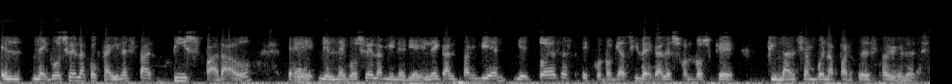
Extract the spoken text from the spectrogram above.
el negocio de la cocaína está disparado eh, y el negocio de la minería ilegal también, y todas esas economías ilegales son los que financian buena parte de esta violencia.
